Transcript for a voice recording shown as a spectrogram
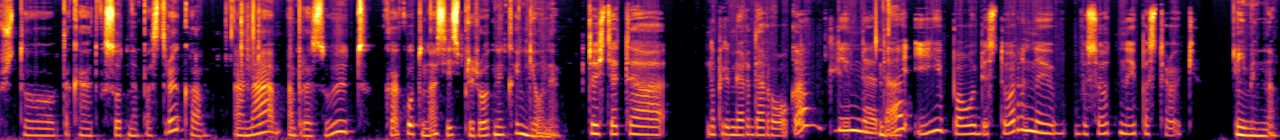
что такая вот высотная постройка, она образует, как вот у нас есть природные каньоны. То есть это, например, дорога длинная, да, Да. и по обе стороны высотные постройки. Именно.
